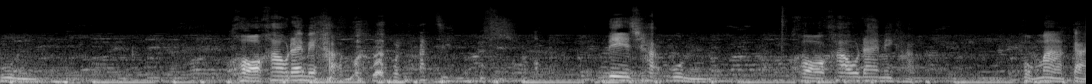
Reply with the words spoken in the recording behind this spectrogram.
บุญ ขอเข้าได้ไหมครับเดชะบุญ ขอเข้าได้ไหมครับ ผมมาไกล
